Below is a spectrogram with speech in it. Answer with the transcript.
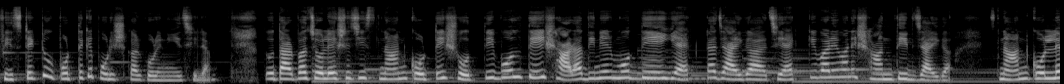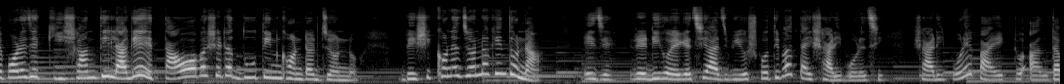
ফ্রিজটা একটু উপর থেকে পরিষ্কার করে নিয়েছিলাম। তো তারপর চলে এসেছি স্নান করতেই সত্যি বলতে সারা দিনের মধ্যে এই একটা জায়গা আছে। একেবারে মানে শান্তির জায়গা। স্নান করলে পরে যে কি শান্তি লাগে, তাও আবার সেটা দু তিন ঘণ্টার জন্য। বেশিক্ষণের জন্য কিন্তু না। এই যে রেডি হয়ে গেছি আজ বৃহস্পতিবার, তাই শাড়ি পরেছি। শাড়ি পরে পায়ে একটু আলতা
